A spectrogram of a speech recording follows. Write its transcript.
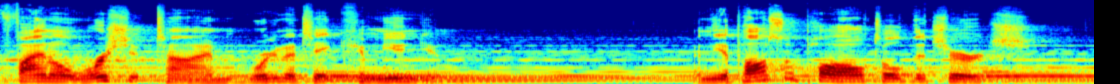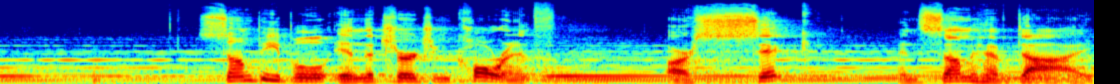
final worship time, we're going to take communion. And the Apostle Paul told the church some people in the church in Corinth are sick and some have died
